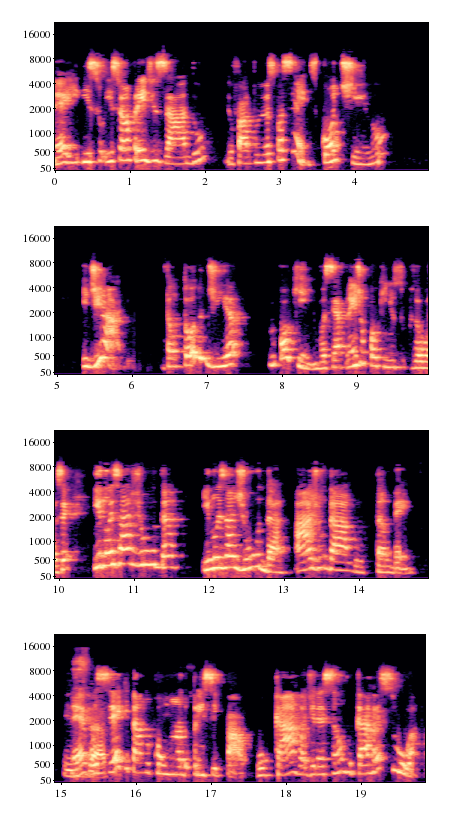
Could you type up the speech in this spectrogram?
né? E isso, isso é um aprendizado, eu falo para meus pacientes, contínuo e diário. Então, todo dia um pouquinho. Você aprende um pouquinho sobre você e nos ajuda. E nos ajuda a ajudá-lo também. Né? Você que está no comando principal. O carro, a direção do carro é sua.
